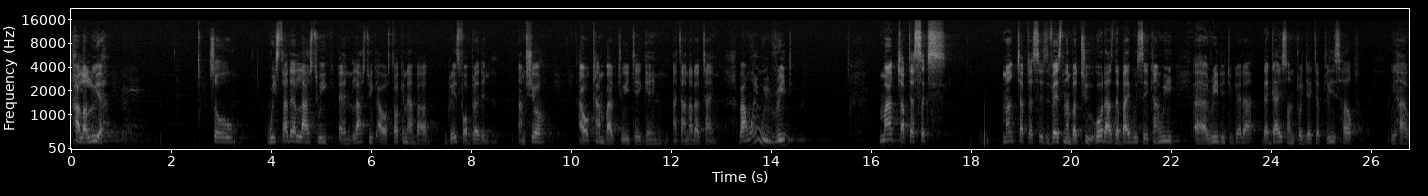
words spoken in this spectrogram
Hallelujah. So we started last week, and last week I was talking about grace for brethren. I'm sure I will come back to it again at another time. But when we read Mark chapter 6, Mark chapter 6, verse number 2, what does the Bible say? Can we uh, read it together? The guys on projector, please help. We have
